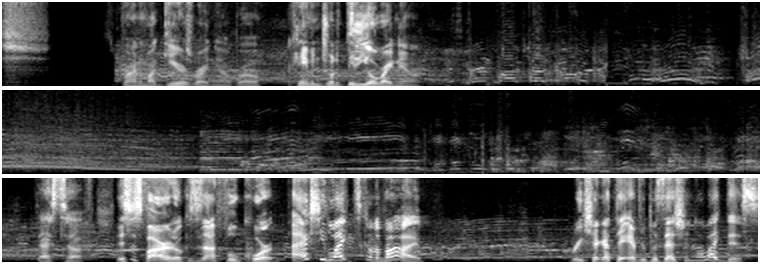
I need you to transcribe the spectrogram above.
Grinding my gears right now, bro. I can't even enjoy the video right now. That's tough. This is fire though, because it's not full court. I actually like this kind of vibe. Recheck there every possession. I like this.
